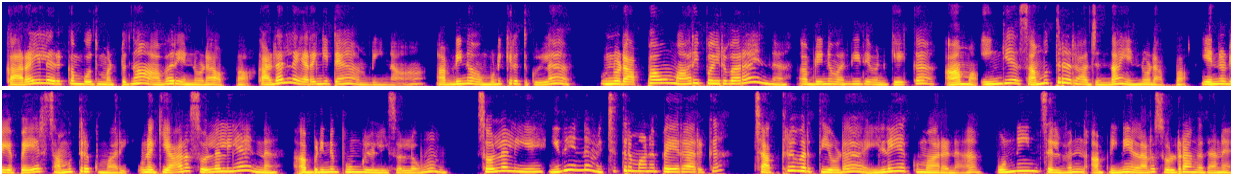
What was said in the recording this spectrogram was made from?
கரையில இருக்கும்போது மட்டும்தான் அவர் என்னோட அப்பா. கடல்ல இறங்கிட்டேன் அப்படின்னா அப்படின்னு அவன் முடிக்கிறதுக்குள்ள உன்னோட அப்பாவும் மாறி போயிருவாரா என்ன? அப்படின்னு வந்தியத்தேவன் கேட்க ஆமா இங்க சமுத்திரராஜன் தான் என்னோட அப்பா. என்னுடைய பெயர் சமுத்திரகுமாரி. உனக்கு யாரும் சொல்லலையா என்ன? அப்படின்னு பூங்குழலி சொல்லவும் சொல்லலையே. இது என்ன விசித்திரமான பெயரா இருக்கு? சக்கரவர்த்தியோட இளைய குமாரனை பொன்னியின் செல்வன் அப்படின்னு எல்லாரும் சொல்றாங்க தானே?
